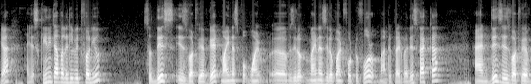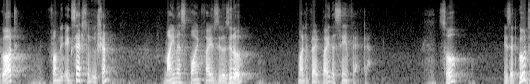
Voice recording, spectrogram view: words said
Yeah, I just clean it up a little bit for you. So, this is what we have get minus, uh, 0, minus 0.424 multiplied by this factor and this is what we have got from the exact solution minus 0.500 multiplied by the same factor. So, is that good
